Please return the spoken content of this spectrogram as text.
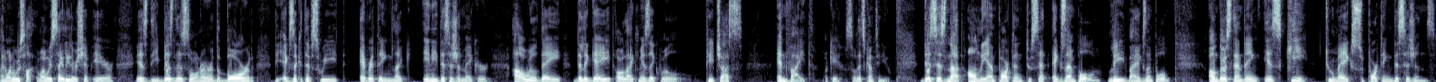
And when we when we say leadership here is the business owner, the board, the executive suite, everything like any decision maker. How will they delegate or like music will teach us invite okay so let's continue. This is not only important to set example lead by example. Understanding is key to make supporting decisions.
